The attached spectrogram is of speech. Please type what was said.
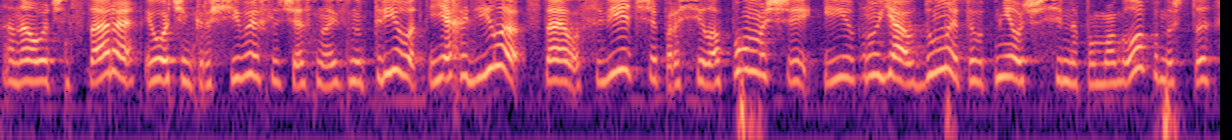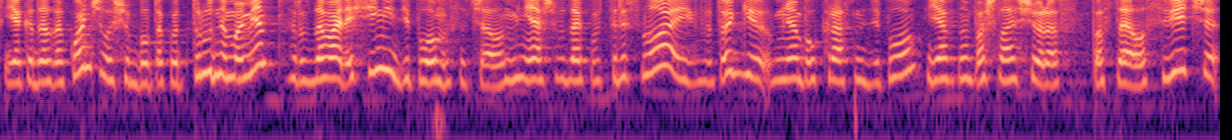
она очень старая и очень красивая, если честно, изнутри вот. И я ходила, ставила свечи, просила помощи, и, ну, я думаю, это вот мне очень сильно помогло, потому что я когда закончила, еще был такой трудный момент, раздавали синие дипломы сначала, меня аж вот так вот трясло, и в итоге у меня был красный диплом. Я потом пошла еще раз поставила свечи.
